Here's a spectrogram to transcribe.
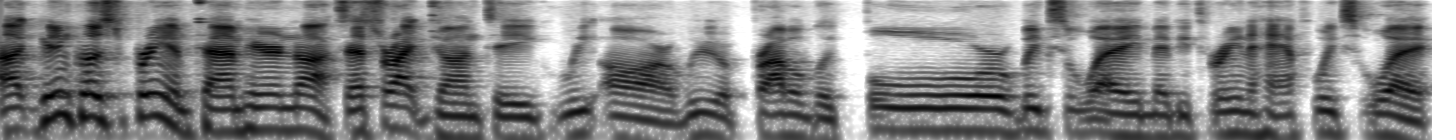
Uh, getting close to preem time here in Knox. That's right, John Teague. We are. We are probably four weeks away, maybe three and a half weeks away.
